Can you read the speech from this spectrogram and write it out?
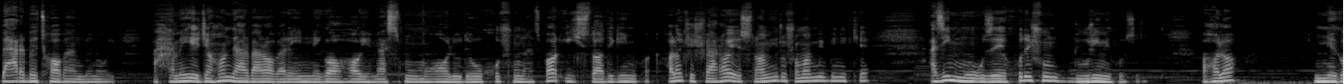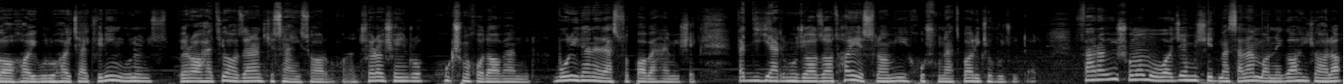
بر بتابند به نوعی. و همه جهان در برابر این نگاه های مسموم و آلوده و خشونتبار ایستادگی می‌کنه. حالا کشورهای اسلامی رو شما می‌بینید که از این موضع خودشون دوری می‌گذارند و حالا نگاه های گروه های تکفیری این گونه نیست به راحتی حاضرن که سنگسار بکنن. چرا که این رو حکم خداوند می‌دونه. بریدن دست و پا به همین شکل. و دیگر مجازات های اسلامی خشونتباری که وجود داره. فرایی شما مواجه میشید مثلا با نگاهی که حالا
